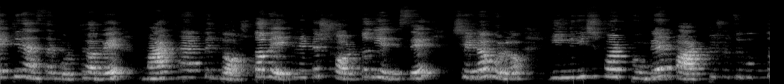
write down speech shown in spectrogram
একটি অ্যান্সার করতে হবে, মার্ক থাকবে দশ। তবে এখানে একটা শর্ত দিয়ে দিছে, সেটা হলো ইংলিশ ফর টুডে পাঠ্যসূচিভুক্ত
